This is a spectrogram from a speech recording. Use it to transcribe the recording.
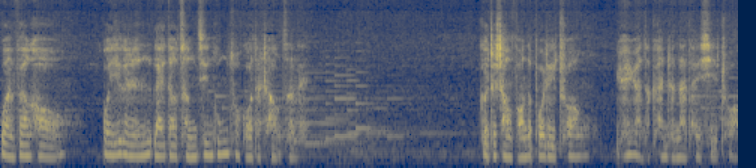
晚饭后，我一个人来到曾经工作过的厂子里，隔着厂房的玻璃窗，远远的看着那台西窗。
